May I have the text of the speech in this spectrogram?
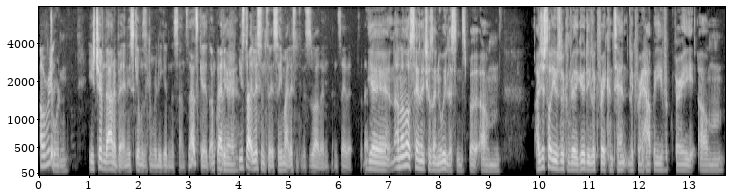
Oh, really? Jordan. He's trimmed down a bit, and his skin was looking really good in the sun. So that's good. I'm glad Yeah. he started listening to this, so he might listen to this as well then and say that. So Yeah, yeah, and I'm not saying that because I know he listens, but um, I just thought he was looking very good. He looked very content, looked very happy, he looked very um,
